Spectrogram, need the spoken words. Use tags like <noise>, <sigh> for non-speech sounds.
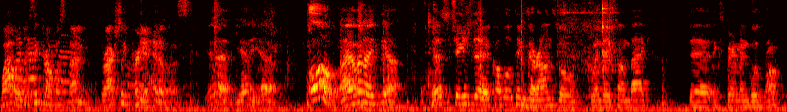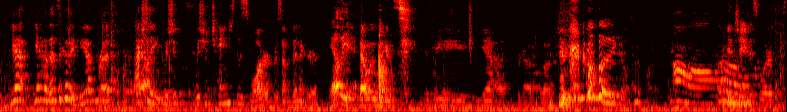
Wow, it looks like they're almost done. They're actually pretty ahead of us. Yeah, yeah, yeah. Oh, I have an idea. Let's change the couple of things around so when they come back, the experiment goes wrong. Yeah, yeah, that's a good idea, Fred. Actually, we should we should change this water for some vinegar. Hell yeah. That way we can. see. <laughs> we- yeah, I forgot all about. oh my god. Aww. We can change this water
